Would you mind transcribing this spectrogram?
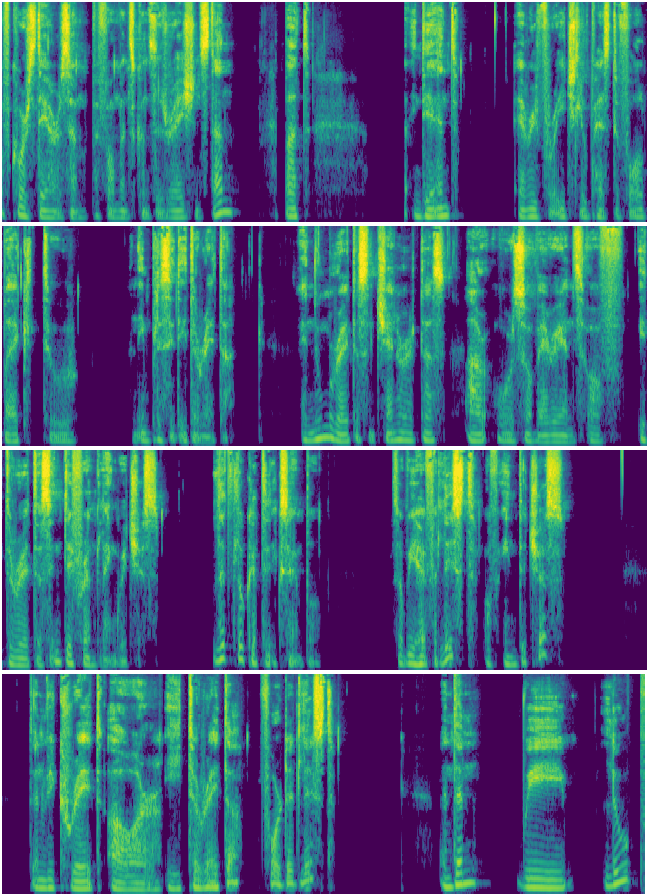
Of course, there are some performance considerations done, but in the end, every for each loop has to fall back to an implicit iterator. Enumerators and generators are also variants of iterators in different languages. Let's look at the example. So we have a list of integers. Then we create our iterator for that list. And then we loop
